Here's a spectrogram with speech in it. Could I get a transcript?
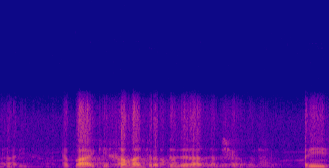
نه پاکي خمس رب د آزاد شوی غلام پریس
